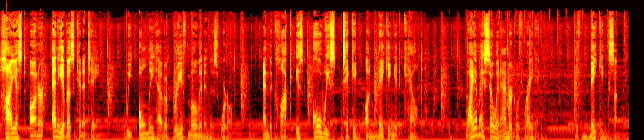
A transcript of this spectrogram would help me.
highest honor any of us can attain. We only have a brief moment in this world, and the clock is always ticking on making it count. Why am I so enamored with writing? With making something?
